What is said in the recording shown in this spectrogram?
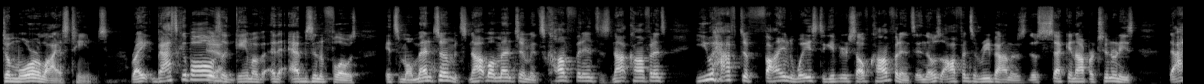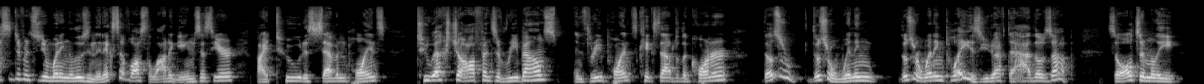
demoralize teams, right? Basketball yeah. is a game of ebbs and flows. It's momentum, it's not momentum, it's confidence, it's not confidence. You have to find ways to give yourself confidence in those offensive rebounders, those second opportunities. That's the difference between winning and losing. The Knicks have lost a lot of games this year by two to seven points, two extra offensive rebounds and three points, kicks out to the corner. Those are those are winning those are winning plays. You'd have to add those up. So ultimately,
